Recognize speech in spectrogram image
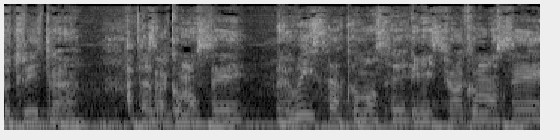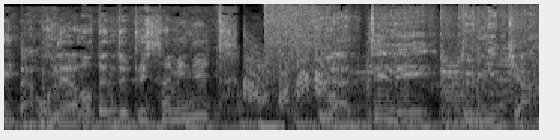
Tout de suite là ah bah Ça a commencé bah oui, ça a commencé. L'émission a commencé bah, on est à l'antenne depuis 5 minutes. La télé de Mika.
